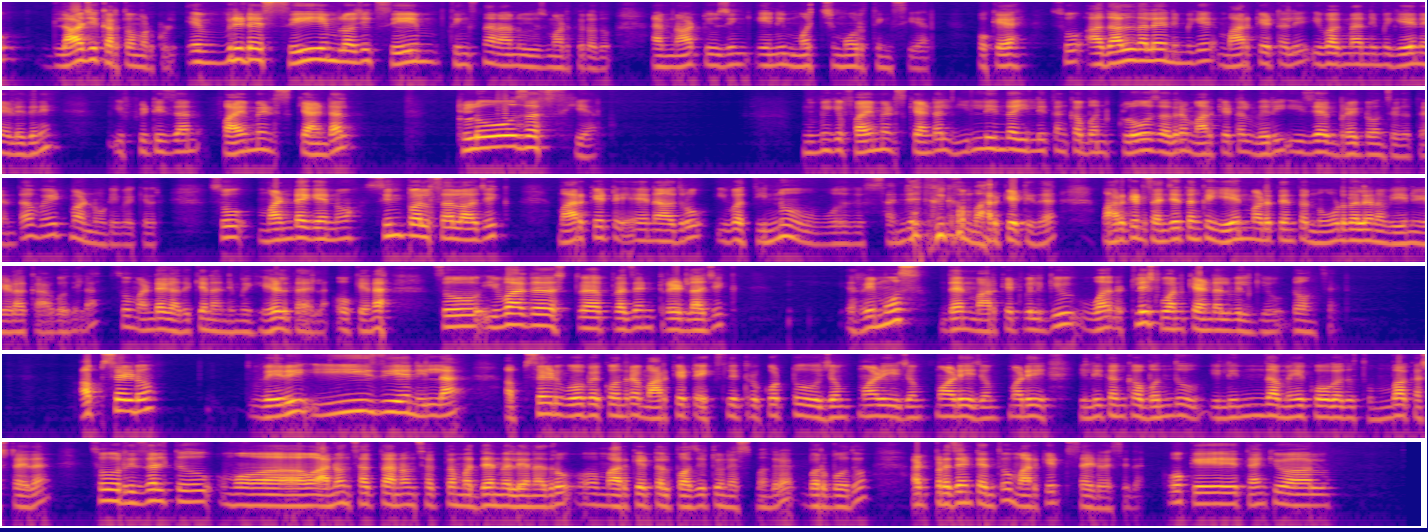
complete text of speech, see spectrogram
logic ಅರ್ಥ ಮಾಡ್ಕೊಳ್ಳಿ. Every day same logic, same ಥಿಂಗ್ಸ್ನ ನಾನು use ಮಾಡ್ತಿರೋದು. I am not using any much more things here. Okay? So ಅದಲ್ದಲೇ ನಿಮಗೆ ಮಾರ್ಕೆಟಲ್ಲಿ ಇವಾಗ ನಾನು ನಿಮಗೆ ಏನು ಹೇಳಿದ್ದೀನಿ? If it is on five minutes candle closes here. ನಿಮಗೆ ಫೈವ್ ಮಿನಿಟ್ಸ್ ಕ್ಯಾಂಡಲ್ ಇಲ್ಲಿಂದ ಇಲ್ಲಿ ತನಕ ಬಂದು ಕ್ಲೋಸ್ ಆದರೆ ಮಾರ್ಕೆಟಲ್ಲಿ ವೆರಿ ಈಸಿಯಾಗಿ ಬ್ರೇಕ್ ಡೌನ್ ಸಿಗುತ್ತೆ ಅಂತ ವೆಯ್ಟ್ ಮಾಡಿ ನೋಡಿ ಬೇಕಿದ್ರೆ. ಸೊ ಮಂಡೆಗೇನು ಸಿಂಪಲ್ ಸ ಲಾಜಿಕ್ ಮಾರ್ಕೆಟ್ ಏನಾದರೂ ಇವತ್ತು ಇನ್ನೂ ಸಂಜೆ ತನಕ ಮಾರ್ಕೆಟ್ ಇದೆ. ಮಾರ್ಕೆಟ್ ಸಂಜೆ ತನಕ ಏನು ಮಾಡುತ್ತೆ ಅಂತ ನೋಡ್ದಲ್ಲೇ ನಾವೇನು ಹೇಳೋಕ್ಕಾಗೋದಿಲ್ಲ ಸೊ ಮಂಡ್ಯಾಗ ಅದಕ್ಕೆ ನಾನು ನಿಮಗೆ ಹೇಳ್ತಾ ಇಲ್ಲ. ಓಕೆನಾ ಸೊ ಇವಾಗ present trade logic removes then market will give one at least one candle will will down side up side very easy ಏನಿಲ್ಲ ಅಪ್ ಸೈಡ್ಗೆ ಹೋಗ್ಬೇಕು ಅಂದರೆ ಮಾರ್ಕೆಟ್ ಎಕ್ಸ್ ಲೀಟ್ರ್ ಕೊಟ್ಟು ಜಂಪ್ ಮಾಡಿ ಜಂಪ್ ಮಾಡಿ ಜಂಪ್ ಮಾಡಿ, ಇಲ್ಲಿ ತನಕ ಬಂದು, ಇಲ್ಲಿಂದ ಮೇಕ್ ಹೋಗೋದು ತುಂಬ ಕಷ್ಟ ಇದೆ. ಸೊ ರಿಸಲ್ಟು ಅನೌನ್ಸ್ ಆಗ್ತಾ ಅನೌನ್ಸ್ ಆಗ್ತಾ ಮಧ್ಯಾಹ್ನ ಮೇಲೆ ಏನಾದರೂ ಮಾರ್ಕೆಟಲ್ಲಿ ಪಾಸಿಟಿವ್ನೆಸ್ ಬಂದರೆ ಬರ್ಬೋದು. ಅಟ್ ಪ್ರೆಸೆಂಟ್ ಅಂತೂ ಮಾರ್ಕೆಟ್ ಸೈಡ್ ವೈಸ್ ಇದೆ. Okay thank you all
